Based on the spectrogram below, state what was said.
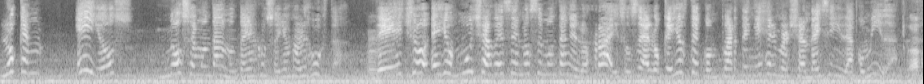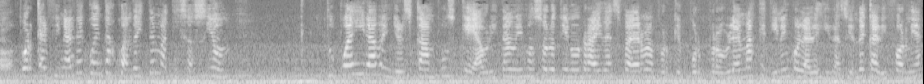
lo que ellos no se montan en montañas rusas, ellos no les gusta. De hecho, ellos muchas veces no se montan en los rides, o sea, lo que ellos te comparten es el merchandising y la comida. Ajá. Porque al final de cuentas, cuando hay tematización, tú puedes ir a Avengers Campus, que ahorita mismo solo tiene un ride de Spider-Man, porque por problemas que tienen con la legislación de California,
